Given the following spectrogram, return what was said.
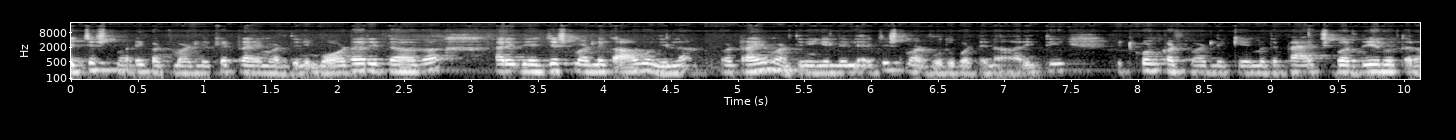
ಅಡ್ಜಸ್ಟ್ ಮಾಡಿ ಕಟ್ ಮಾಡಲಿಕ್ಕೆ ಟ್ರೈ ಮಾಡ್ತೀನಿ. ಬಾರ್ಡರ್ ಇದ್ದಾಗ ಆ ರೀತಿ ಅಡ್ಜಸ್ಟ್ ಮಾಡಲಿಕ್ಕೆ ಆಗೋದಿಲ್ಲ. ಟ್ರೈ ಮಾಡ್ತೀನಿ ಎಲ್ಲೆಲ್ಲಿ ಅಡ್ಜಸ್ಟ್ ಮಾಡ್ಬೋದು ಬಟ್ಟೆನ ಆ ರೀತಿ ಇಟ್ಕೊಂಡು ಕಟ್ ಮಾಡಲಿಕ್ಕೆ. ಮತ್ತು ಪ್ಯಾಚ್ ಬರದೇ ಇರೋ ಥರ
